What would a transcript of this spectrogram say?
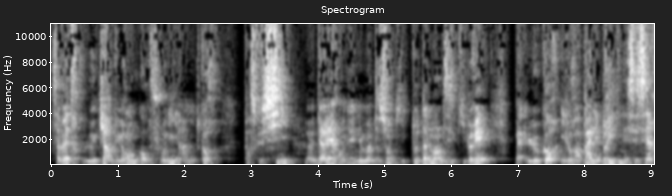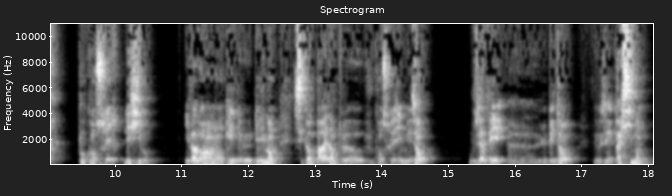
ça va être le carburant qu'on fournit à notre corps. Parce que si euh, derrière on a une alimentation qui est totalement déséquilibrée, ben, le corps il n'aura pas les briques nécessaires pour construire les fibres. Il va vraiment manquer d'éléments. C'est comme par exemple euh, vous construisez une maison, vous avez euh, le béton, mais vous n'avez pas le ciment.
